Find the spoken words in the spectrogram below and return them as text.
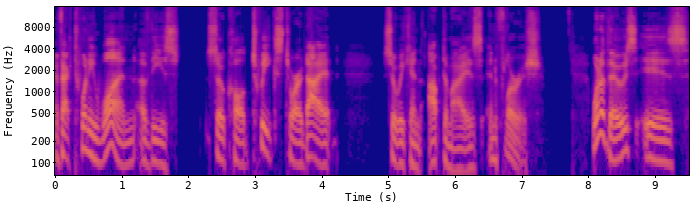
In fact, 21 of these so called tweaks to our diet so we can optimize and flourish. One of those is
